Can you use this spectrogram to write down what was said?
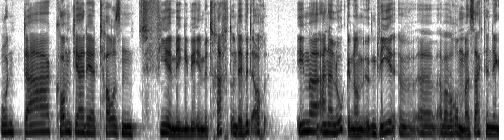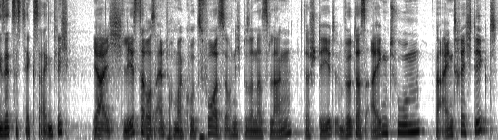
und da kommt ja der 1004 BGB in Betracht und der wird auch immer analog genommen irgendwie. Äh, aber warum? Was sagt denn der Gesetzestext eigentlich? Ja, ich lese daraus einfach mal kurz vor, es ist auch nicht besonders lang. Da steht, wird das Eigentum beeinträchtigt,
